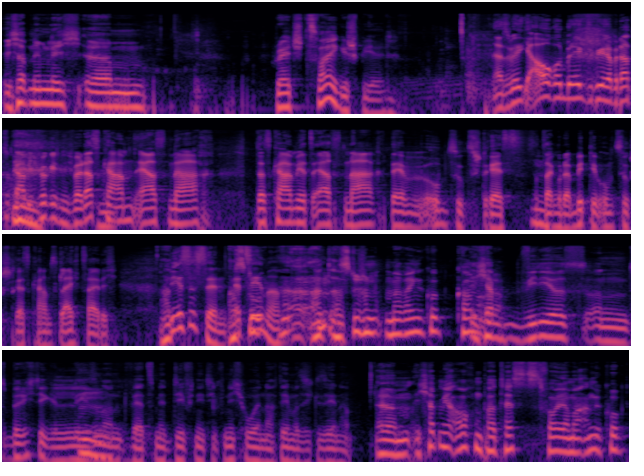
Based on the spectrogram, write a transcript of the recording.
Nee. Ich habe nämlich ähm, Rage 2 gespielt. Das will ich auch unbedingt spielen, aber dazu kam ich wirklich nicht, weil das kam erst nach, das kam jetzt erst nach dem Umzugsstress, sozusagen, oder mit dem Umzugsstress kam es gleichzeitig. Wie ist es denn? Hast Erzähl du, mal. Hast, hast du schon mal reingeguckt? Con, Ich habe? Videos und Berichte gelesen und werde es mir definitiv nicht holen, nach dem, was ich gesehen habe. Ähm, ich habe mir auch ein paar Tests vorher mal angeguckt,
